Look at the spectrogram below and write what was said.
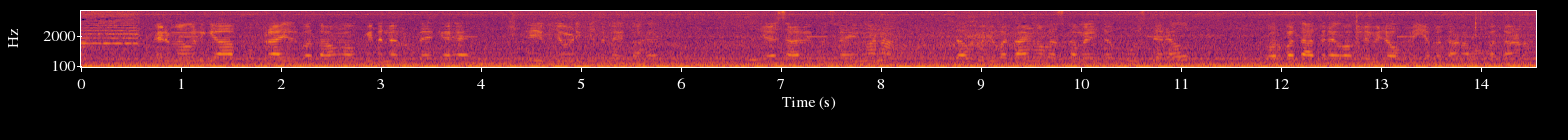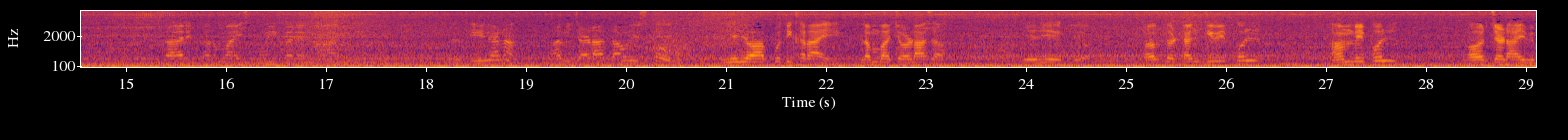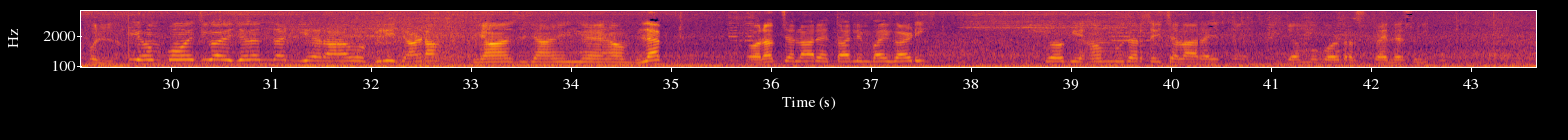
फिर मैं उनके आपको प्राइस बताऊँगा कितने रुपए के है। एक जोड़ी कितने का है? जैसा भी कुछ रहेगा ना। सब कुछ बताएँगे, बस कमेंट पूछते रहो और बताते रहो। अगले भी में ये बताना वो बताना। सारी फरमाइश पूरी करेंगे तो ठीक है ना? अभी चढ़ाता हूँ इसको। ये जो आपको दिख रहा है, लंबा चौड़ा सा, ये देख लो अब तो टंकी भी फुल, हम भी फुल और चढ़ाई भी फुल। हम पहुँच गए जलंधर। ये रहा वो ब्रिज आड़ा। यहाँ से जाएँगे हम लेफ़्ट और अब चला रहे हैं तालिम भाई गाड़ी, क्योंकि हम उधर से ही चला रहे थे, जम्मू बॉर्डर से पहले से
